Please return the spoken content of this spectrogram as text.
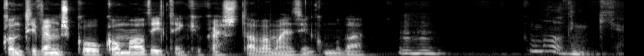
quando tivemos com, com o Maldito, em que o Castro estava mais incomodado. Uhum. É?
